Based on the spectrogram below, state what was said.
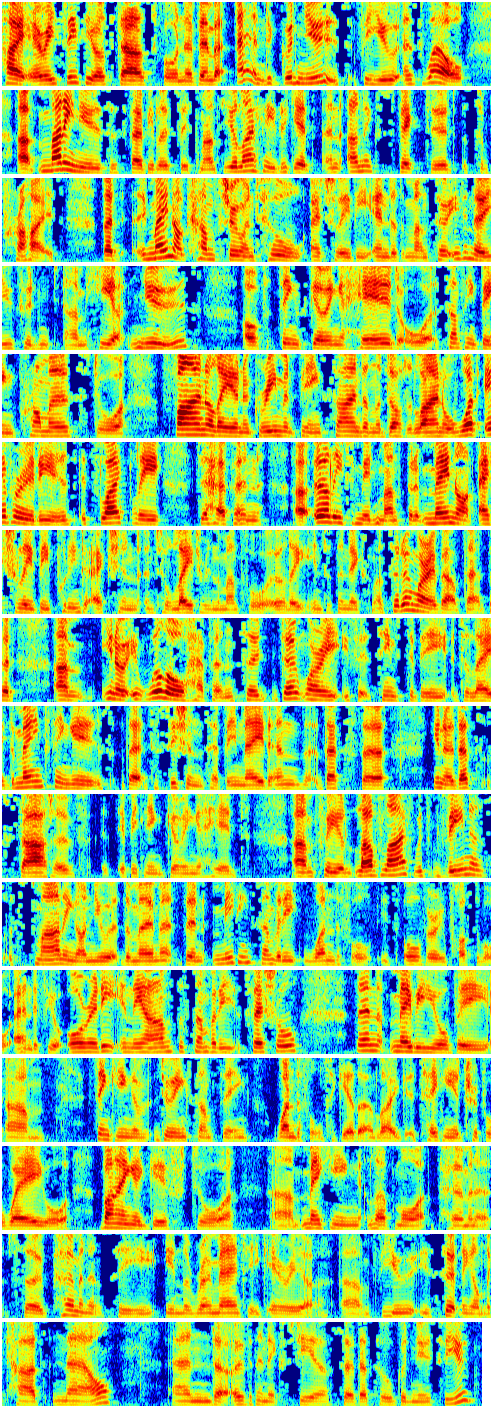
Hi, Aries. These are your stars for November, and good news for you as well. Uh, money news is fabulous this month. You're likely to get an unexpected surprise, but it may not come through until actually the end of the month. So even though you could um, hear news, of things going ahead or something being promised or finally an agreement being signed on the dotted line or whatever it is, it's likely to happen uh, early to mid month, but it may not actually be put into action until later in the month or early into the next month. So don't worry about that. But, um, you know, it will all happen. So don't worry if it seems to be delayed. The main thing is that decisions have been made, and that's the, you know, that's the start of everything going ahead um, for your love life, with Venus smiling on you at the moment, then meeting somebody wonderful is all very possible. And if you're already in the arms of somebody special, then maybe you'll be um, thinking of doing something wonderful together, like taking a trip away or buying a gift or um, making love more permanent. So, permanency in the romantic area um, for you is certainly on the cards now and uh, over the next year. So that's all good news for you.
